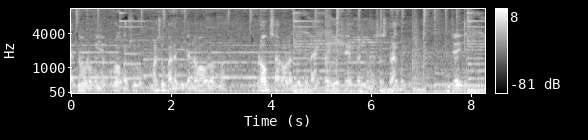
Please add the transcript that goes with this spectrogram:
આજનો વ્લોગ અહીંયા પૂરો કરશું. મળશું કાલે બીજા નવા વ્લોગમાં વ્લોગ સારો લાગ્યો તો લાઈક કરજો શેર કરજો અને સબસ્ક્રાઈબ કરજો. જય હિન્દ.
